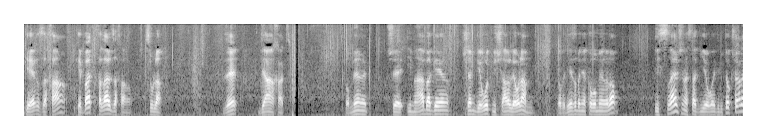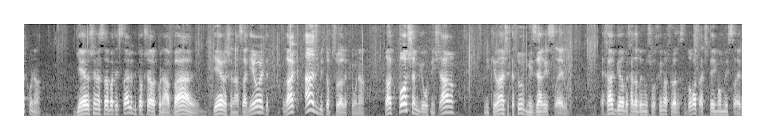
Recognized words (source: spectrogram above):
גר זכר כבת חלל זכר, פסולה. זה דעה אחת. אומרת שאם האבא גר, שם גרות נשאר לעולם. רבי אליעזר בן יעקב אומר לא, ישראל שנשא גיורת היא בתוך שער לכהונה. גר שנשא בת ישראל היא בתוך שער לכהונה, אבל גר שנשא גיורת רק אז ביתו פסולה לכהונה. רק פה שם גרות נשאר, מכיוון שכתוב מזר ישראל. אחד גר ואחד אבינו שולחים אפילו עד הסדרות עד שתי אמום מישראל.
